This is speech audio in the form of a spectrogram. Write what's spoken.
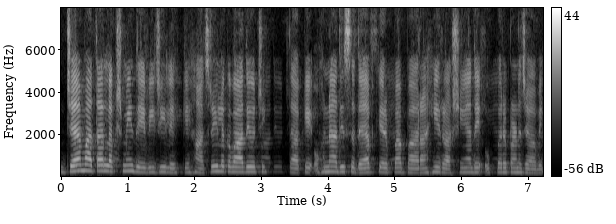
ਜੈ ਮਾਤਾ ਲక్ష్ਮੀ ਦੇਵੀ ਜੀ ਲਿਖ ਕੇ ਹਾਜ਼ਰੀ ਲਗਵਾ ਦਿਓ ਜੀ, ਤਾਂ ਕਿ ਉਹਨਾਂ ਦੀ ਸਦੈਵ ਕਿਰਪਾ 12 ਹੀ ਰਾਸ਼ੀਆਂ ਦੇ ਉੱਪਰ ਬਣ ਜਾਵੇ।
